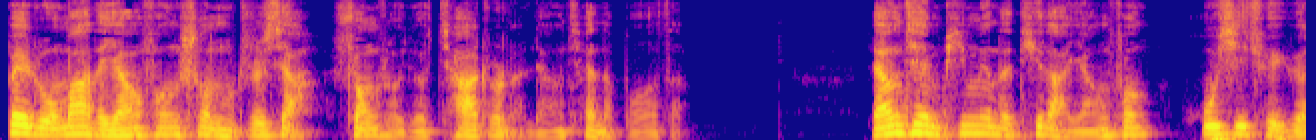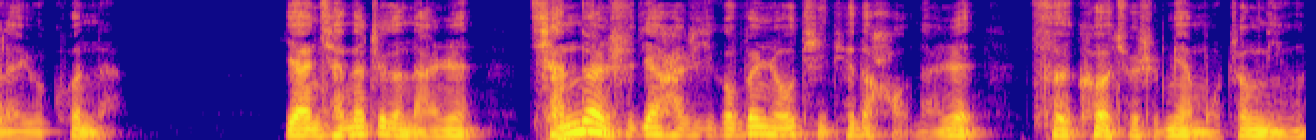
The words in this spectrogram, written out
被辱骂的杨峰盛怒之下，双手就掐住了梁倩的脖子。梁倩拼命地踢打杨峰。呼吸却越来越困难。眼前的这个男人，前段时间还是一个温柔体贴的好男人，此刻却是面目狰狞，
